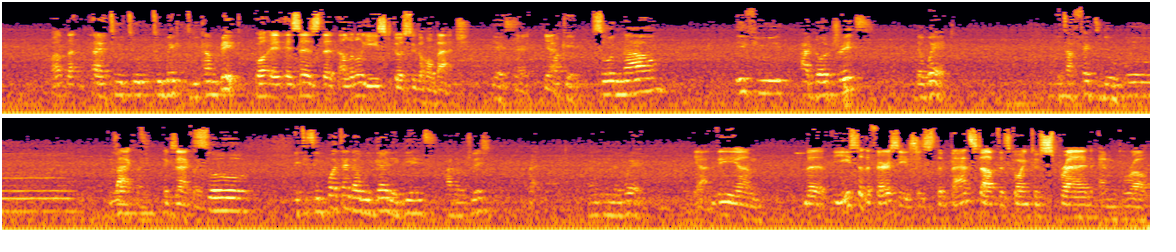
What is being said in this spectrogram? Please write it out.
Well, that, uh, to, to, to make it to become big. well, it, it says that a little yeast goes through the whole batch. Yes. Right, yeah. Okay, so now if you adulterate the word, it affects the whole Exactly. life. Exactly. So it is important that we guard against adulteration Right. and in the word. Yeah, the um, the yeast of the Pharisees is the bad stuff that's going to spread and grow.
